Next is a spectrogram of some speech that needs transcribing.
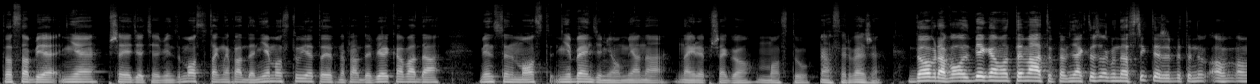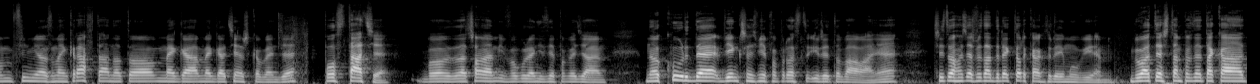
to sobie nie przejedziecie, więc most tak naprawdę nie mostuje, to jest naprawdę wielka wada, więc ten most nie będzie miał miana najlepszego mostu na serwerze. Dobra, bo odbiegam od tematu, pewnie jak ktoś ogląda stricte, żeby ten o, o film miał z Minecrafta, no to mega, mega ciężko będzie. Postacie, bo zacząłem i w ogóle nic nie powiedziałem. No kurde, większość mnie po prostu irytowała, nie? Czy to chociażby ta dyrektorka, o której mówiłem. Była też tam pewna taka,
